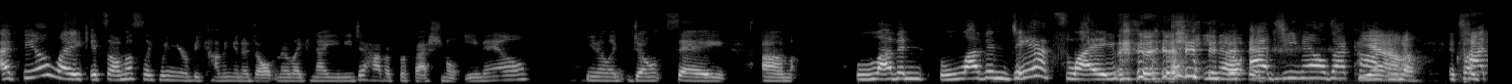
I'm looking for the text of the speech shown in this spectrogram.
I feel like it's almost like when you're becoming an adult and they're like, now you need to have a professional email. You know, like, don't say, um, love and love and dance life you know at gmail.com yeah. you know it's hot, like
